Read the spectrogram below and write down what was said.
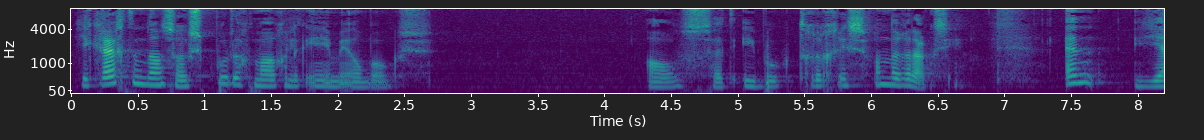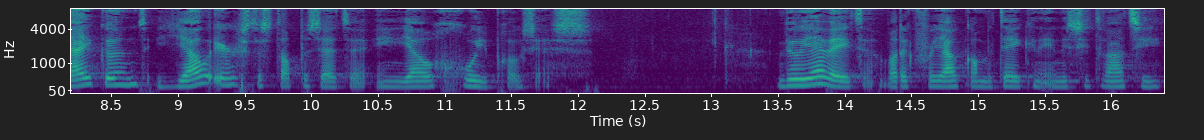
Je krijgt hem dan zo spoedig mogelijk in je mailbox. Als het e-book terug is van de redactie. En jij kunt jouw eerste stappen zetten in jouw groeiproces. Wil jij weten wat ik voor jou kan betekenen in een situatie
